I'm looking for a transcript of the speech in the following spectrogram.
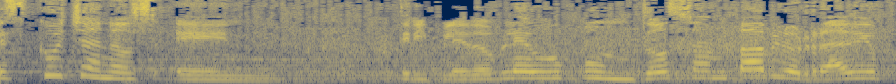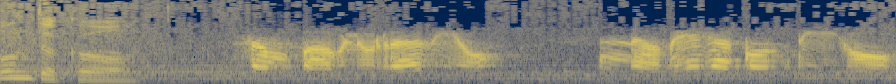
Escúchanos en www.sanpabloradio.co. San Pablo Radio, navega contigo.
